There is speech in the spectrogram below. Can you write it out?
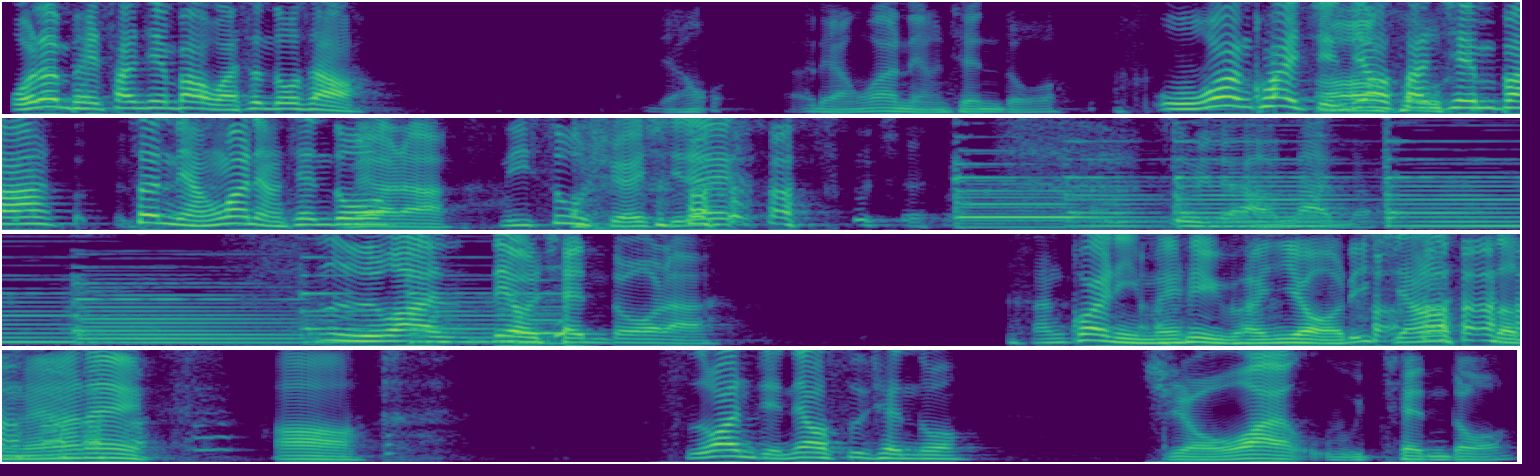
我认赔三千八，我还剩多少？两两万两千多，五万块减掉三千八，剩两万两千多。你数学是嘞？数学数学好烂的，四万六千多啦。难怪你没女朋友，你想要省呀呢？啊，十万减掉四千多，九万五千多。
